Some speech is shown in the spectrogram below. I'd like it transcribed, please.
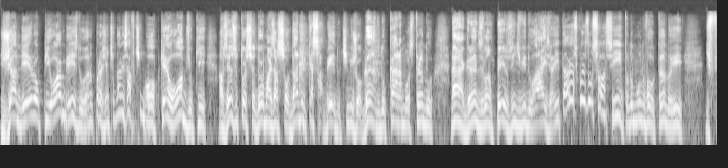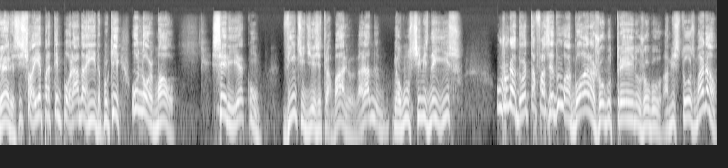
janeiro é o pior mês do ano para a gente analisar futebol, porque é óbvio que às vezes o torcedor mais assoldado ele quer saber do time jogando, do cara mostrando né, grandes lampejos individuais aí e tal, e as coisas não são assim, todo mundo voltando aí de férias, isso aí é para temporada ainda, porque o normal seria com 20 dias de trabalho, em alguns times nem isso, o jogador está fazendo agora jogo treino, jogo amistoso, mas não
